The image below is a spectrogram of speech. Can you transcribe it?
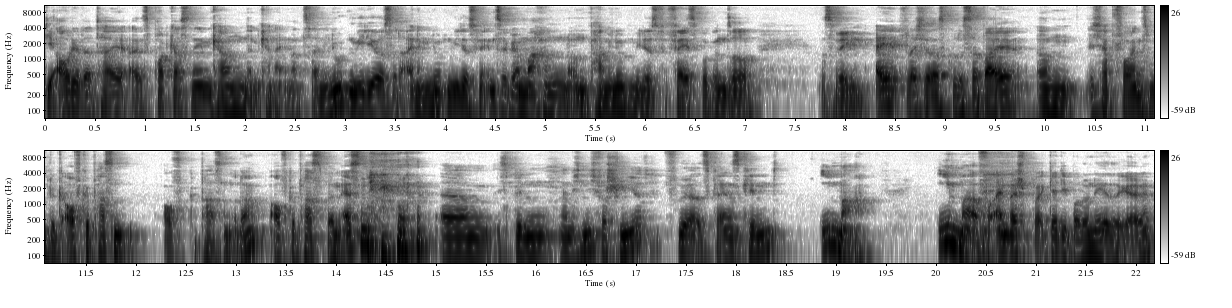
die Audiodatei als Podcast nehmen kann, dann kann er immer zwei Minuten Videos oder eine Minuten Videos für Instagram machen und ein paar Minuten Videos für Facebook und so. Deswegen, ey, vielleicht ist was Cooles dabei. Ähm, ich habe vorhin zum Glück aufgepassen, aufgepassen, oder? Aufgepasst beim Essen. ähm, ich bin nämlich nicht verschmiert. Früher als kleines Kind immer, immer, vor allem bei Spaghetti Bolognese, gell?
